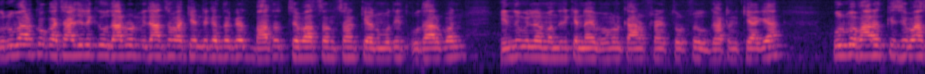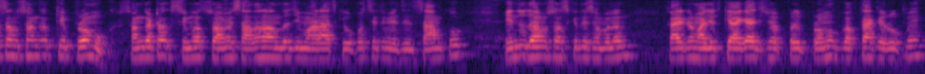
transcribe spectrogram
गुरुवार को कछार जिले के उधारवन विधानसभा केंद्र के अंतर्गत भारत सेवा संघ संघ के अनुमोदित उधारवन हिंदू मिलन मंदिर के नए भवन का आनुष्ठानिक तौर पर उद्घाटन किया गया पूर्व भारत के सेवाश्रम संघ के प्रमुख संगठक श्रीमद स्वामी साधनानंद जी महाराज की उपस्थिति में इस दिन शाम को हिंदू धर्म संस्कृति सम्मेलन कार्यक्रम आयोजित किया गया जिसमें प्र- प्रमुख वक्ता के रूप में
